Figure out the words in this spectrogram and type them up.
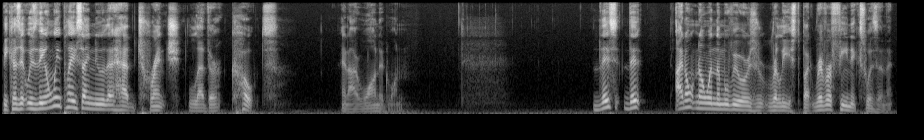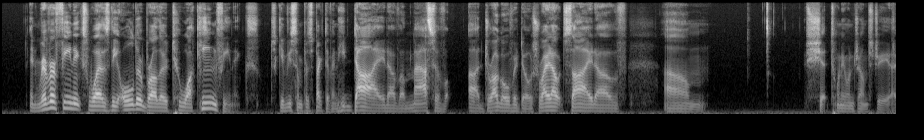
because it was the only place I knew that had trench leather coats. And I wanted one. This, this, I don't know when the movie was released, but River Phoenix was in it. And River Phoenix was the older brother to Joaquin Phoenix, to give you some perspective. And he died of a massive uh, drug overdose right outside of, um, shit, 21 Jump Street. I,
